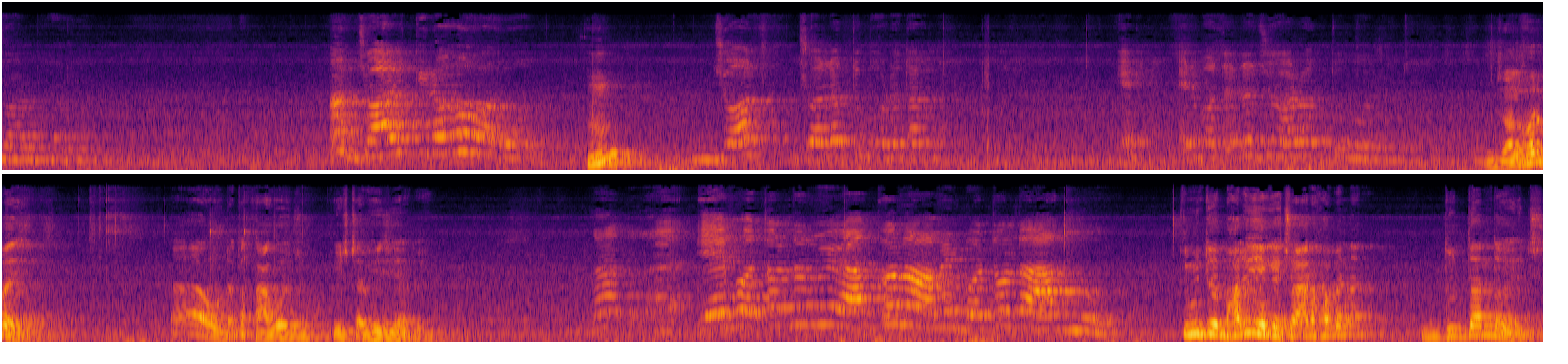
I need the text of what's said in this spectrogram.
জল ভরো আর জল কীরকম হবে হুম? জল জল একটু ভরে দাও এর- এর জল একটু জল ভরবে? ওটা তো কাগজ পিসটা ভিজে যাবে। তুমি তো ভালোই এঁকেছো আর হবে না। দুর্দান্ত হয়েছে।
